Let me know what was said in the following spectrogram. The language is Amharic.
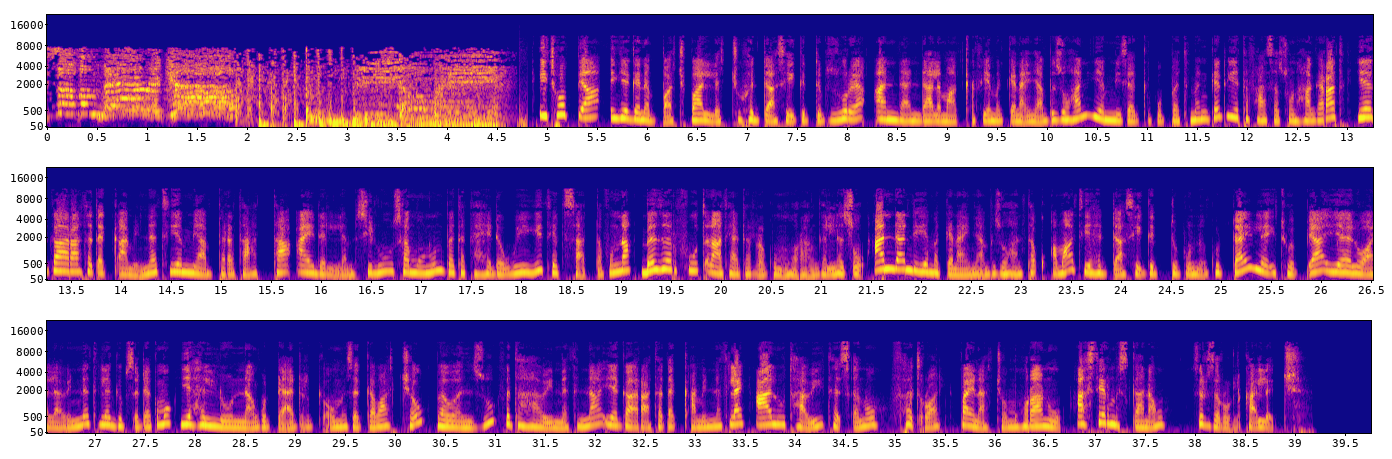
of ኢትዮጵያ እየገነባች ባለችው ህዳሴ ግድብ ዙሪያ አንዳንድ ዓለም አቀፍ የመገናኛ ብዙኃን የሚዘግቡበት መንገድ የተፋሰሱን ሀገራት የጋራ ተጠቃሚነት የሚያበረታታ አይደለም ሲሉ ሰሞኑን በተካሄደው ውይይት የተሳተፉና በዘርፉ ጥናት ያደረጉ ምሁራን ገለጹ። አንዳንድ የመገናኛ ብዙኃን ተቋማት የህዳሴ ግድቡን ጉዳይ ለኢትዮጵያ የሉዓላዊነት፣ ለግብጽ ደግሞ የህልውና ጉዳይ አድርገው መዘገባቸው በወንዙ ፍትሐዊነትና የጋራ ተጠቃሚነት ላይ አሉታዊ ተጽዕኖ ፈጥሯል ባይ ምሁራኑ። አስቴር ምስጋናው ዝርዝሩን ልካለች።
